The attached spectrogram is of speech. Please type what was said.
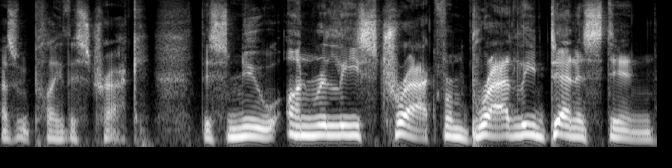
as we play this track, this new unreleased track from Bradley Denniston.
